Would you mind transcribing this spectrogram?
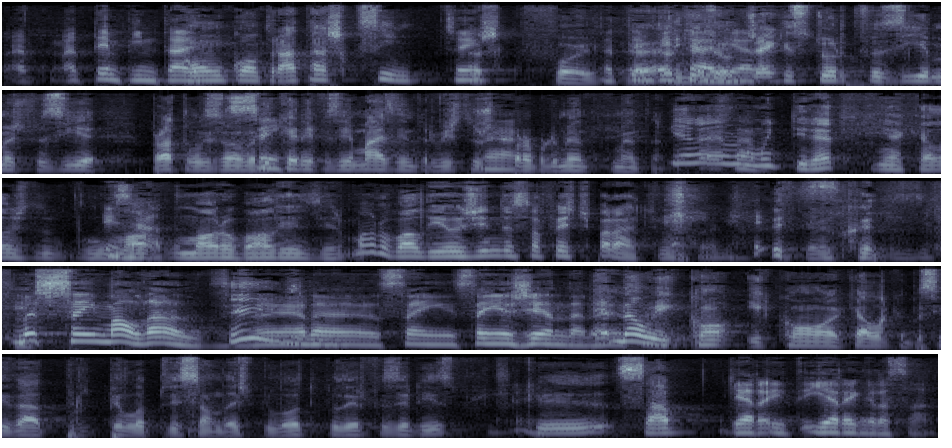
a, a tempo inteiro. Com um contrato, acho que sim. Sim. Acho que foi. A tempo dizer, inteiro, o era. Jackie Stewart fazia, mas fazia para a televisão Sim. americana e fazia mais entrevistas É. que propriamente comentar. E era, Sabe. muito direto, tinha aquelas do o. Mauro, o Mauro Baldi a dizer: Mauro Baldi hoje ainda só fez disparates. Não assim. Mas sem maldade. Sim. Era sem, sem agenda, né? É, não, e com, e com aquela capacidade, por- pela posição deste piloto, poder fazer isso, porque sabe. E era, e era engraçado.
